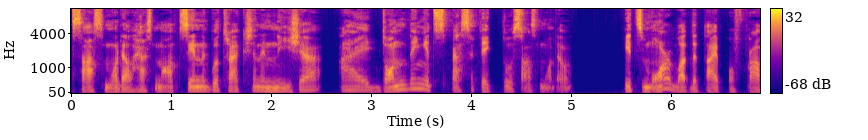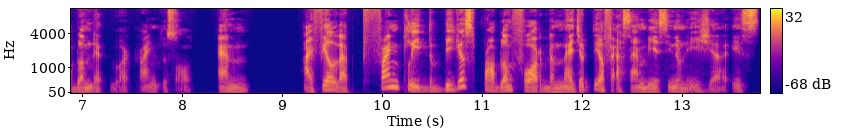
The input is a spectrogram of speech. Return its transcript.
SaaS model has not seen a good traction in Indonesia. I don't think it's specific to SaaS model. It's more about the type of problem that you are trying to solve. And I feel that frankly, the biggest problem for the majority of SMBs in Indonesia is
